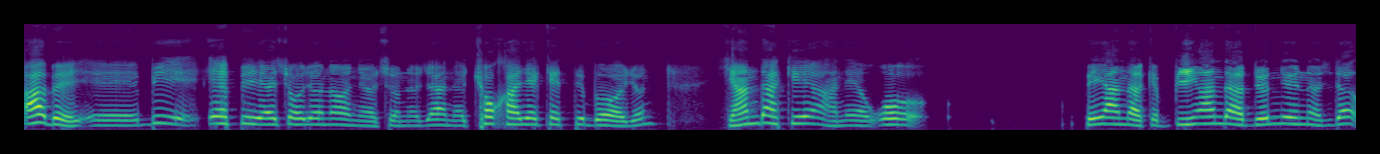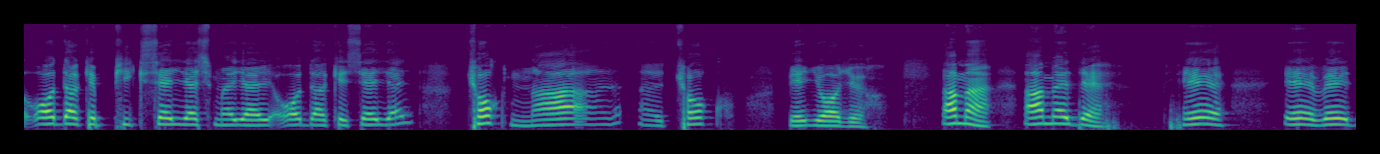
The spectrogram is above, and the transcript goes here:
Abi e, bir FPS oyun oynuyorsunuz yani çok hareketli bir oyun. Yandaki hani o bir yandaki bir anda döndüğünüzde oradaki pikselleşmeler, oradaki şeyler çok na e, çok belli. Ama AMD H, E ve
